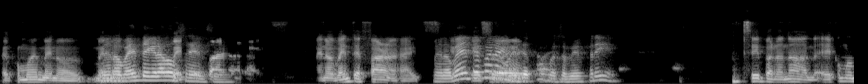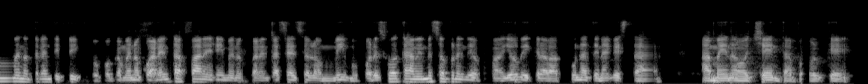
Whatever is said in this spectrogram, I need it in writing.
es como es menos, menos, 20 grados Celsius. Menos 20 Fahrenheit. Menos 20 Fahrenheit, pues es bien frío. Sí, pero no, es como menos 30 y pico, porque menos 40 Fahrenheit y menos 40 Celsius es lo mismo. Por eso también me sorprendió cuando yo vi que la vacuna tenía que estar a menos 80, porque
